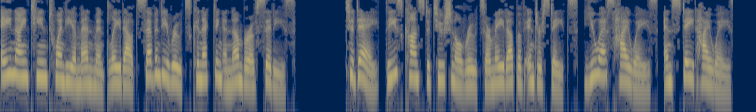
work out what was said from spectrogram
A 1920 amendment laid out 70 routes connecting a number of cities. Today, these constitutional routes are made up of interstates, U.S. highways, and state highways.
